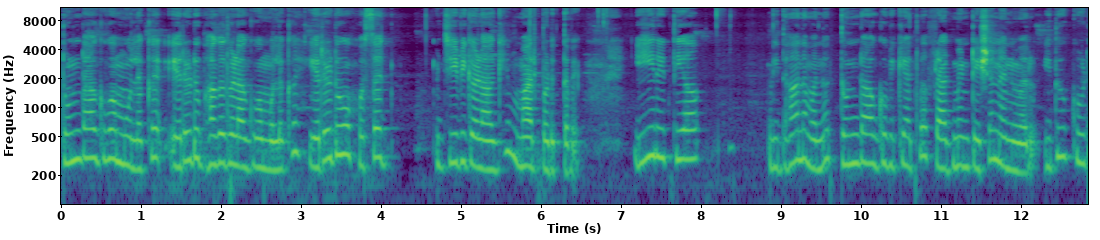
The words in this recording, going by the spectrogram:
ತುಂಡಾಗುವ ಮೂಲಕ, ಎರಡು ಭಾಗಗಳಾಗುವ ಮೂಲಕ ಎರಡು ಹೊಸ ಜೀವಿಗಳಾಗಿ ಮಾರ್ಪಡುತ್ತವೆ. ಈ ರೀತಿಯ ವಿಧಾನವನ್ನು ತುಂಡಾಗುವಿಕೆ ಅಥವಾ ಫ್ರಾಗ್ಮೆಂಟೇಷನ್ ಎನ್ನುವರು. ಇದು ಕೂಡ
